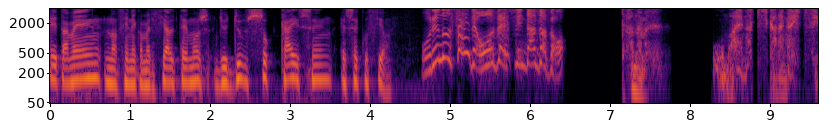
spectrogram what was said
E tamén no cine comercial temos Jujutsu Kaisen Execución. 俺のせいで大勢死んだんだぞ頼む。お前の力が必要。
